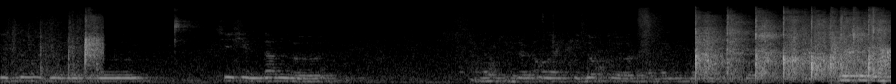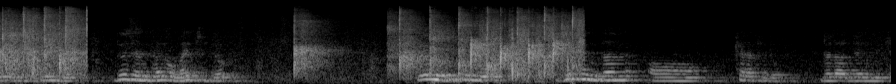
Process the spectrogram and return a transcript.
diplôme de, de 6e Dan de, de, en Aikido avec Deuxième dan en Aikido. Deuxième dan en karaté-do de la DNBK.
